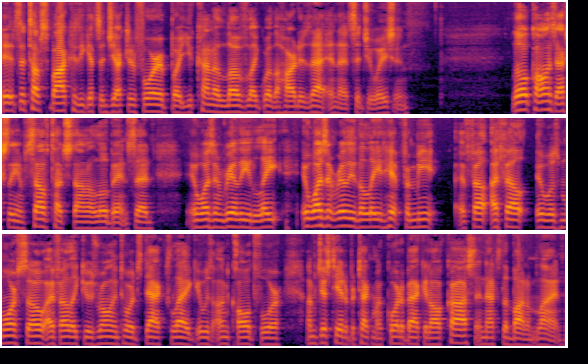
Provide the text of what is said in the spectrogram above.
It's a tough spot because he gets ejected for it but you kind of love like where the heart is at in that situation. La'el Collins actually himself touched on a little bit and said it wasn't really late it wasn't really the late hit for me I felt I felt it was more so I felt like he was rolling towards Dak's leg. It was uncalled for. I'm just here to protect my quarterback at all costs, and that's the bottom line.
